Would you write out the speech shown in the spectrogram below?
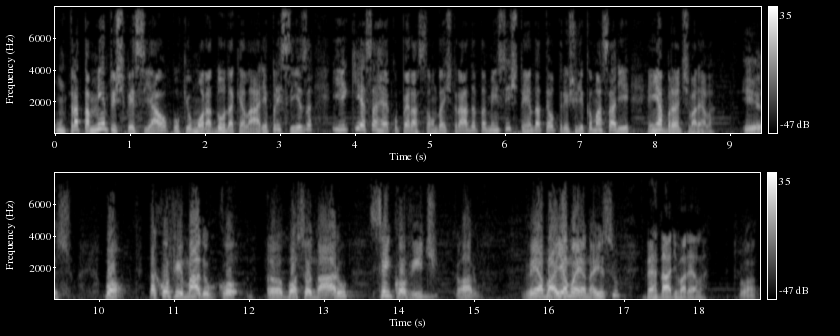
um tratamento especial, porque o morador daquela área precisa, e que essa recuperação da estrada também se estenda até o trecho de Camaçari, em Abrantes, Varela. Isso. Bom, está confirmado uh, Bolsonaro sem Covid, claro. Vem a Bahia amanhã, não é isso? Verdade, Varela. Pronto.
